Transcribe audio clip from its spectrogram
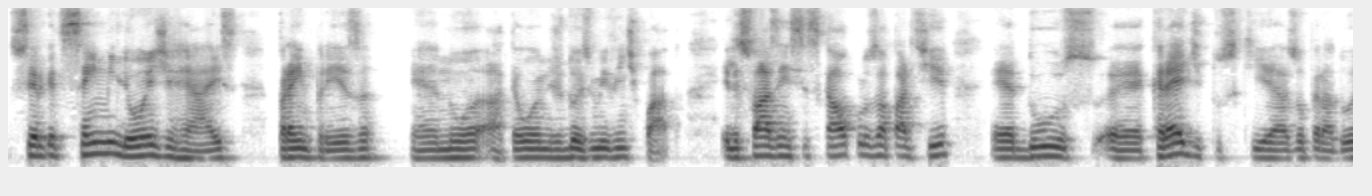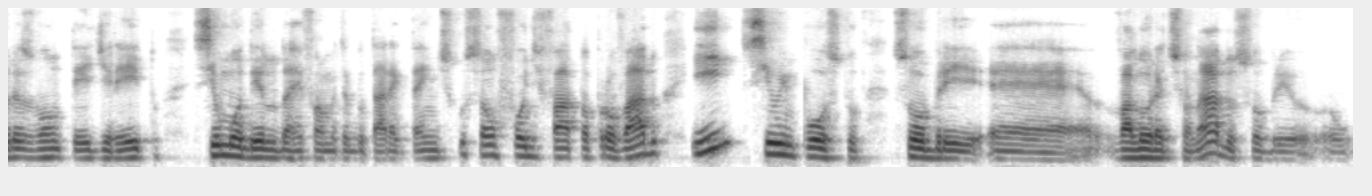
cerca de 100 milhões de reais para a empresa é, no, até o ano de 2024. Eles fazem esses cálculos a partir é, dos é, créditos que as operadoras vão ter direito se o modelo da reforma tributária que está em discussão for de fato aprovado e se o imposto sobre é, valor adicionado, sobre o,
